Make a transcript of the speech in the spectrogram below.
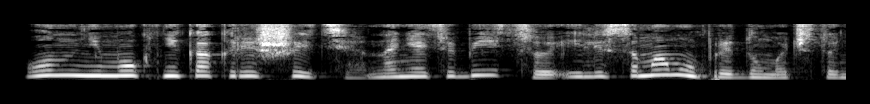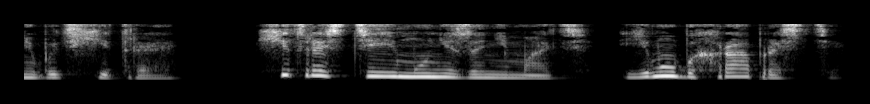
Он не мог никак решить, нанять убийцу или самому придумать что-нибудь хитрое. Хитрости ему не занимать, ему бы храбрости.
